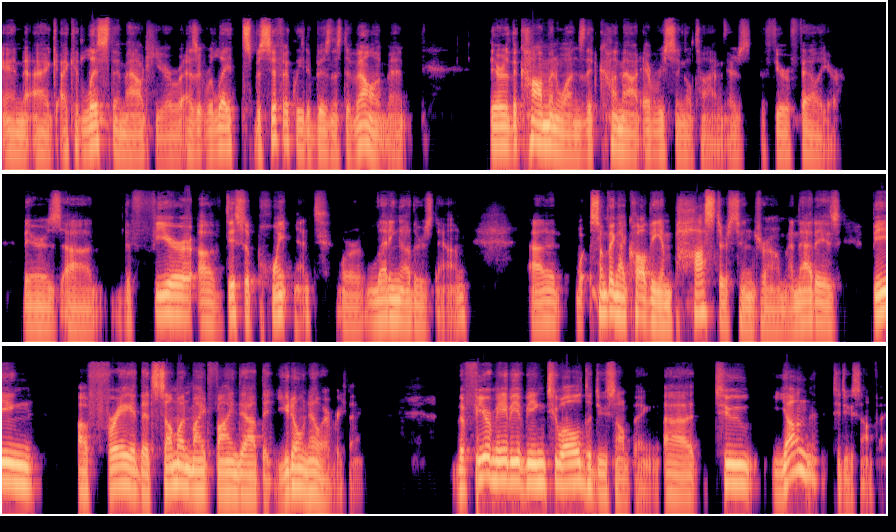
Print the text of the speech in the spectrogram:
and I, I could list them out here as it relates specifically to business development. There are the common ones that come out every single time. There's the fear of failure. There's uh, the fear of disappointment or letting others down. Uh, something I call the imposter syndrome, and that is being afraid that someone might find out that you don't know everything. The fear maybe of being too old to do something, uh, too young to do something.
